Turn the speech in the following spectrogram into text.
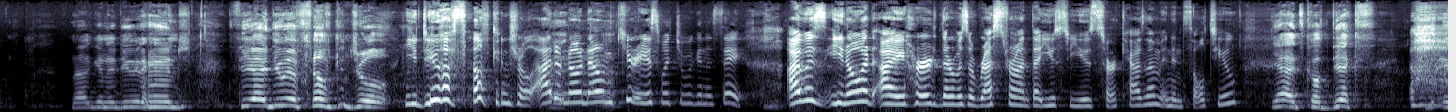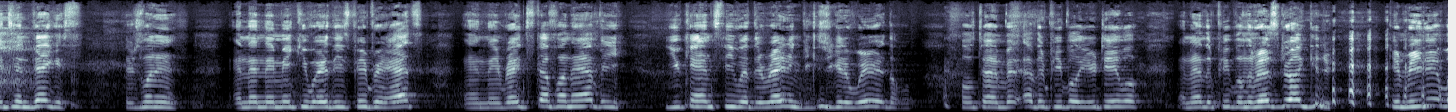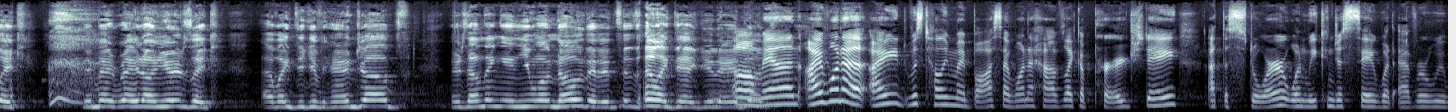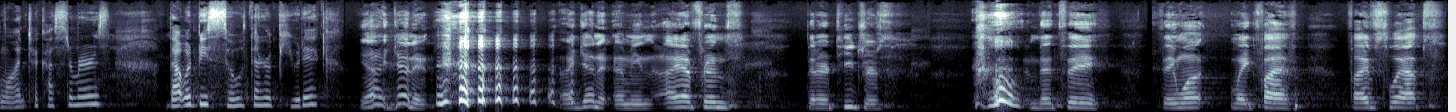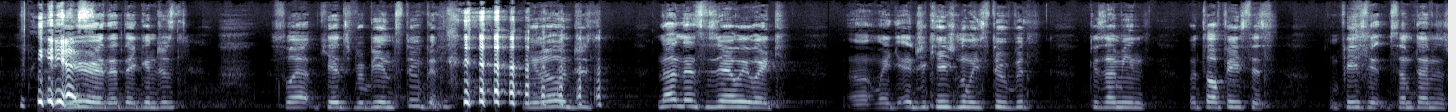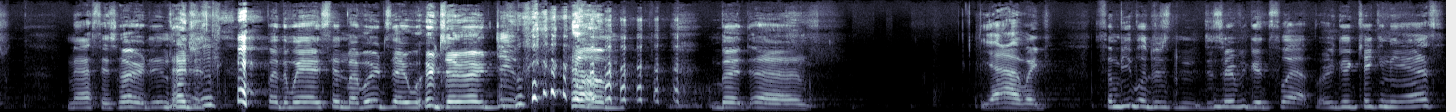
not gonna do it. Ange. See, I do have self control. You do have self control. I don't know. Now I'm curious what you were going to say. I was, you know what? I heard there was a restaurant that used to use sarcasm and insult you. Yeah, it's called Dick's. it's in Vegas. There's one in, and then they make you wear these paper hats, and they write stuff on the hat, but you, you can't see what they're writing because you're going to wear it the whole, whole time. But other people at your table and other people in the restaurant can can read it. Like they might write on yours like, "I like to give hand jobs." Or something, and you won't know that it says I like to give hand Oh jobs. man, I want to I was telling my boss I want to have like a purge day at the store when we can just say whatever we want to customers. That would be so therapeutic. Yeah, I get it. I get it. I mean, I have friends that are teachers that say they want like five five slaps a Yes. year that they can just slap kids for being stupid. you know, just not necessarily like uh, like educationally stupid, because I mean, let's all face this. Face it. Sometimes math is hard, and I just by the way I said my words there, words are hard too. um, but um, yeah, like some people just deserve a good slap or a good kick in the ass.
